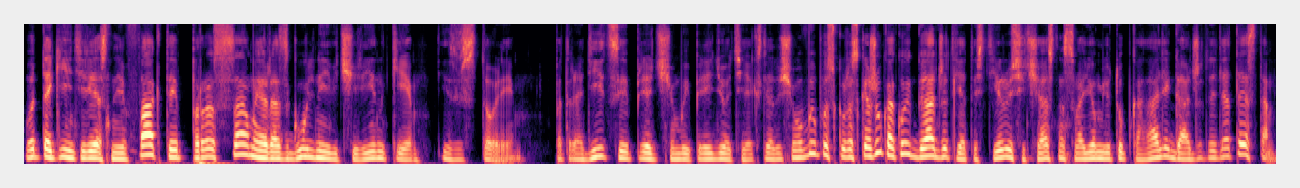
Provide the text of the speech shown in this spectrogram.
Вот такие интересные факты про самые разгульные вечеринки из истории. По традиции, прежде чем вы перейдете к следующему выпуску, расскажу, какой гаджет я тестирую сейчас на своем YouTube-канале «Гаджеты для теста».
